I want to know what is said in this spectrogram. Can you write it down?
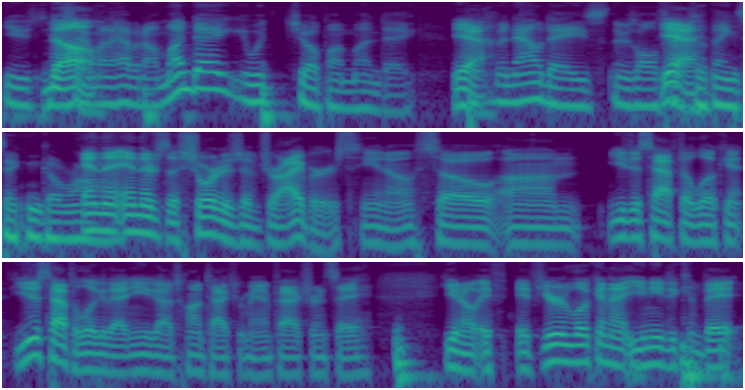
You, no. I'm going to have it on Monday. It would show up on Monday. Yeah. But, but, nowadays, there's all types yeah. of things that can go wrong. And the, and there's a shortage of drivers, you know. So um, you just have to look at you just have to look at that, and you got to contact your manufacturer and say, you know, if if you're looking at you need to convey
